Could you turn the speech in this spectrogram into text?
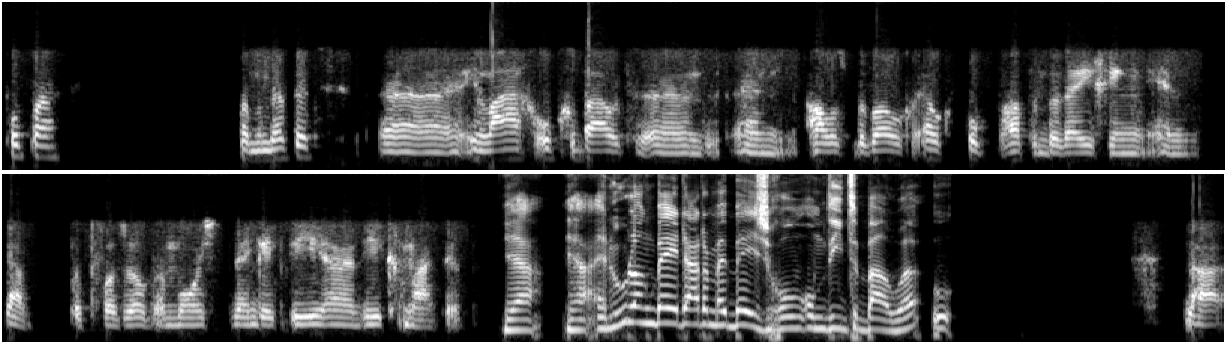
poppen van de Muppet in laag opgebouwd en alles bewoog. Elke pop had een beweging en ja, dat was wel de mooiste denk ik die, die ik gemaakt heb. Ja, ja. En hoe lang ben je daarmee bezig om, om die te bouwen? Hoe- Nou,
